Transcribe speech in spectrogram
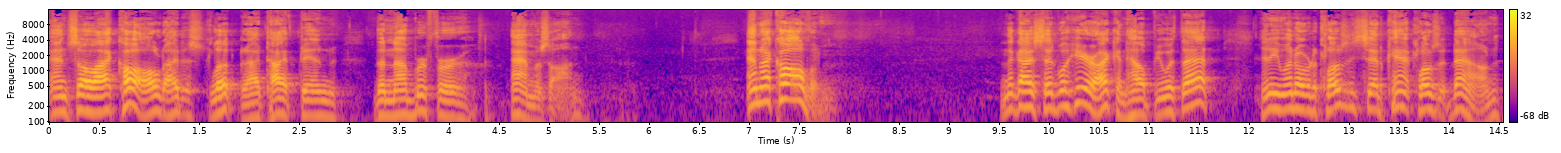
And so I called, I just looked, I typed in the number for Amazon, and I called them. And the guy said, Well, here, I can help you with that. And he went over to close it. He said, Can't close it down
